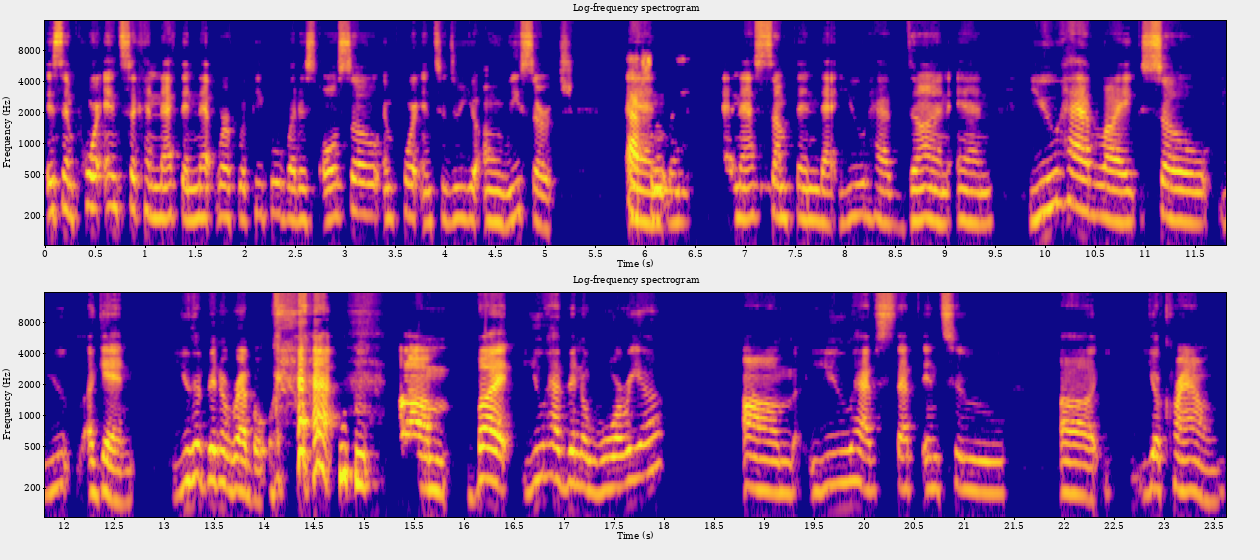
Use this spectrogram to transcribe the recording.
it's important to connect and network with people, but it's also important to do your own research. Absolutely. And, and that's something that you have done. And you have like, so you, again, you have been a rebel. Um, but you have been a warrior. Um, you have stepped into uh, your crown,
